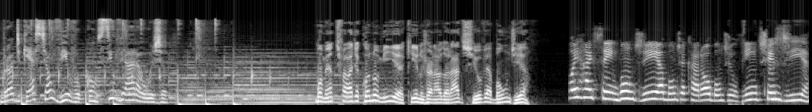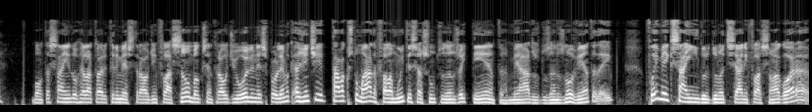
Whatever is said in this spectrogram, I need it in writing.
Broadcast ao vivo com Silvia Araújo. Momento de falar de economia aqui no Jornal Dourado. Silvia, bom dia. Oi, Raicem, bom dia. Bom dia, Carol. Bom dia, ouvintes. Bom dia. Bom, está saindo o relatório trimestral de inflação, o Banco Central de olho nesse problema que a gente estava acostumado a falar muito desse assunto nos anos 80, meados dos anos 90, daí foi meio que saindo do noticiário inflação. Agora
